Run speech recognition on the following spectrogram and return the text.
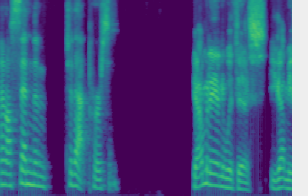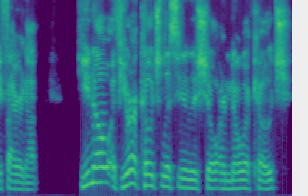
And I'll send them to that person. Yeah, I'm going to end with this. You got me fired up. You know, if you're a coach listening to this show or know a coach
